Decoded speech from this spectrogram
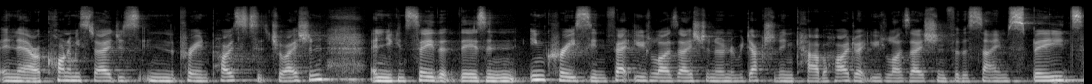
in our economy stages in the pre and post situation, and you can see that there's an increase in fat utilisation and a reduction in carbohydrate utilisation for the same speeds,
